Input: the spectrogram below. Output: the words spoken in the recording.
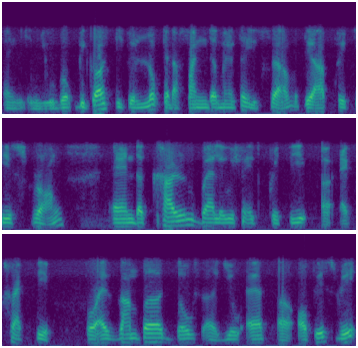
and in Europe because if you look at the fundamental itself, they are pretty strong and the current valuation is pretty uh, attractive. For example, those uh, US uh, office REIT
